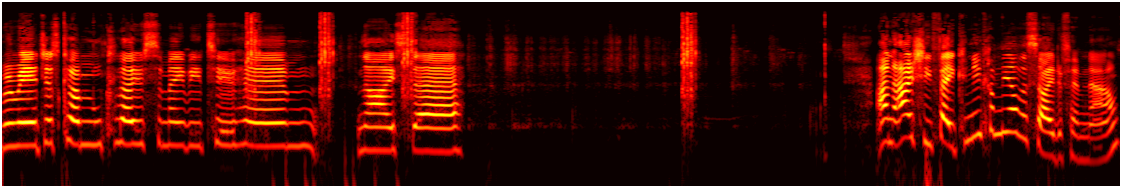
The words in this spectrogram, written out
Maria, just come closer maybe to him. Nice there. And actually, Faye, can you come the other side of him now?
